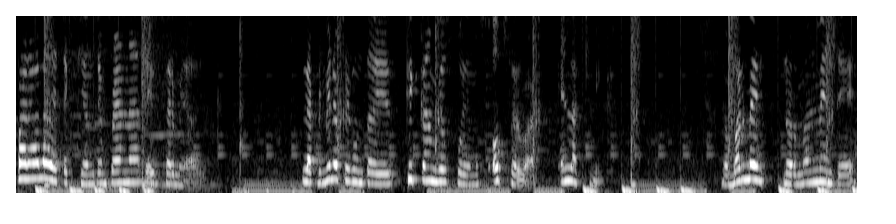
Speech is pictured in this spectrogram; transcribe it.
para la detección temprana de enfermedades. La primera pregunta es, ¿qué cambios podemos observar en la química? Normalmente,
